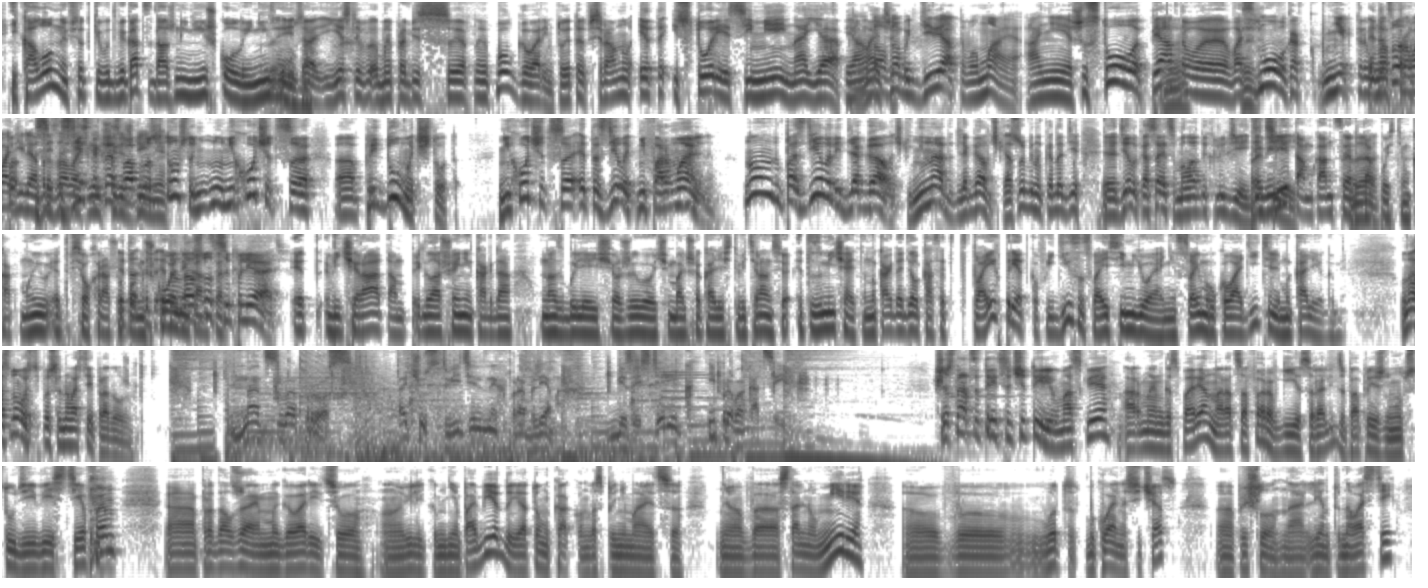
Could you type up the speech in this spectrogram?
И колонны все-таки выдвигаться должны не из школы и не из вуза. Да, если мы про бессмертный полк говорим, то это все равно это история семейная. И понимаете? она должна быть 9 мая, а не 6, 5, 8, как некоторые это у нас просто, проводили образовательные Здесь как раз вопрос в том, что ну, не хочется а, придумать что-то. Не хочется это сделать неформальным. Ну, сделали для галочки. Не надо для галочки, особенно когда де, э, дело касается молодых людей. Провели детей. там концерт, да. допустим, как мы, это все хорошо это, помню, это, школьный это должно концерт. цеплять. Это вечера, там, приглашения, когда у нас были еще живы очень большое количество ветеранов, все это замечательно. Но когда дело касается твоих предков, иди со своей семьей, а не со своим руководителем и коллегами. У нас новости, после новостей продолжим. Нацвопрос. О чувствительных проблемах. Без истерик и провокаций. 16.34 в Москве. Армен Гаспарян, Марат Сафаров, Гия Саралидзе по-прежнему в студии Вести ФМ. Э, продолжаем мы говорить о Великом Дне Победы и о том, как он воспринимается э, в остальном мире. Э, вот буквально сейчас пришло на ленту новостей Э,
